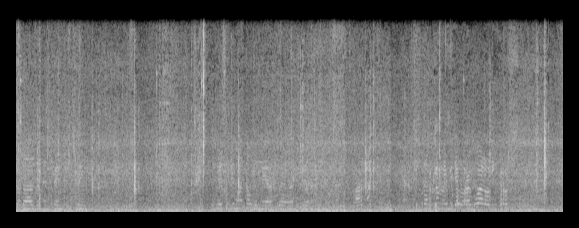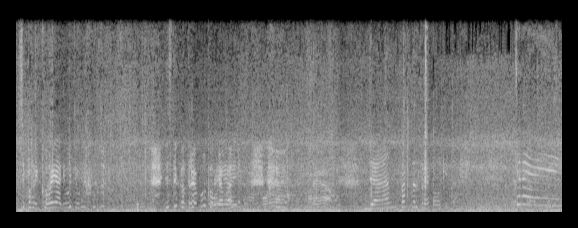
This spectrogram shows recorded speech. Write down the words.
2023 Guys, di mata udah merah banget ya. Karena Kurang tidur gitu sejahtera loading terus. Si paling Korea di ujung. Istiqlal Travel Korea, banget. itu. Korea, Korea. Dan partner travel kita. Cereng.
